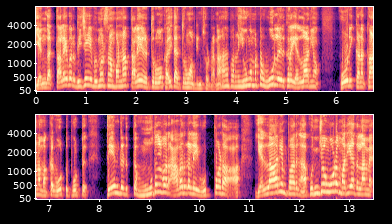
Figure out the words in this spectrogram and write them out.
எங்க தலைவர் விஜய் விமர்சனம் பண்ணா தலையை எடுத்துருவோம் கழுத்தை எடுத்துருவோம் அப்படின்னு சொல்றாங்க. ஆனா பாருங்க இவங்க மட்டும் ஊர்ல இருக்கிற எல்லாரையும் கோடிக்கணக்கான மக்கள் ஓட்டு போட்டு தேர்ந்தெடுத்த முதல்வர் அவர்களை உட்பட எல்லாரையும் பாருங்க கொஞ்சம் கூட மரியாதை இல்லாம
